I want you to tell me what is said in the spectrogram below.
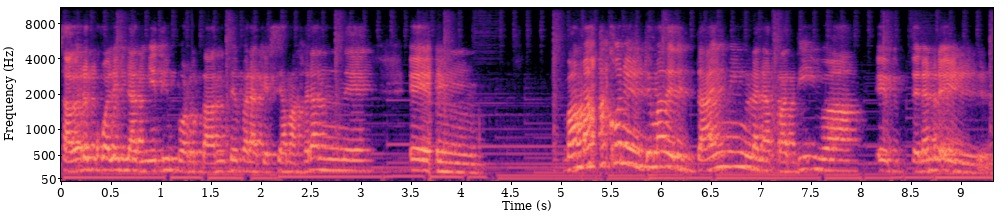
saber cuál es la viñeta importante para que sea más grande. Em, va más con el tema del timing, la narrativa, eh, tener el,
